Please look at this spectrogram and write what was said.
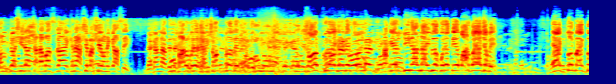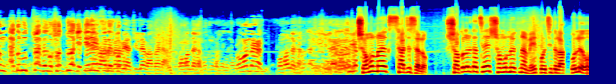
সন্ত্রাসীরা চাঁদাবাজরা এখানে আশেপাশে অনেকে আছে। দেখান না ভালো করে জানি সবগুলো বের করব সবগুলো এখানে বের করব আগের ডিনার না এগুলো করে কেউ বার পাওয়া যাবে। একদম একদম একদম উত্তরায় ফেলব সবগুলোকে টেনে হিসেবে বের করব সমন্বয়ক সার্জিস আলক সকলের কাছে সমন্বয়ক নামে পরিচিত লাভ করলেও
